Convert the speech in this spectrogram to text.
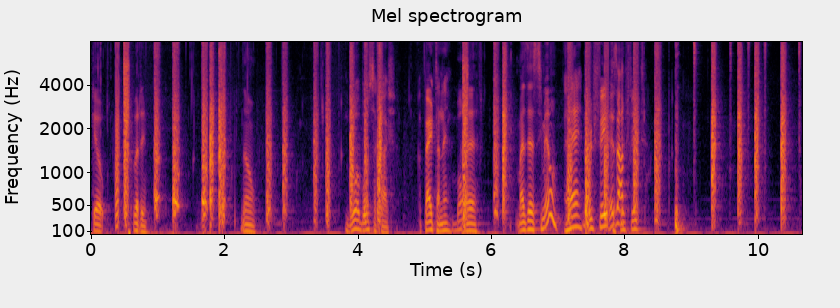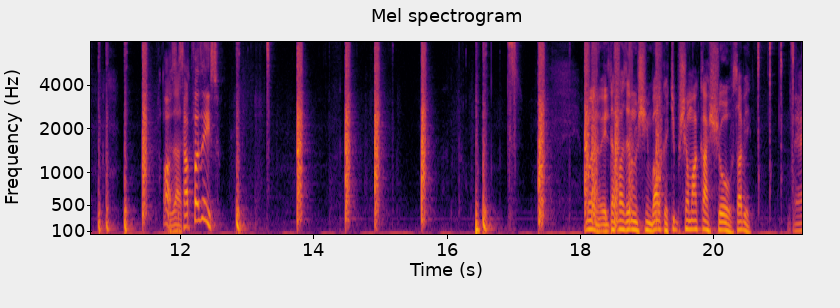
Que eu. Peraí. Não. Boa, boa essa caixa. Aperta, né? Bom. É. Mas é assim mesmo? É, perfeito, exato. perfeito. Ó, você Exato. sabe fazer isso. Mano, ele tá fazendo um chimbal que é tipo chamar cachorro, sabe? É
